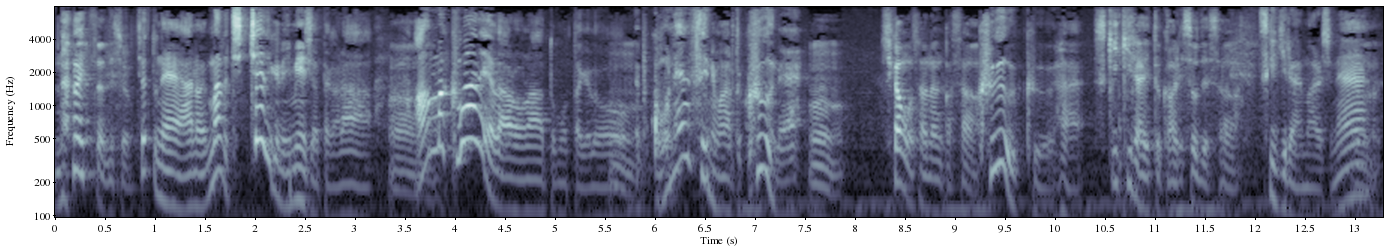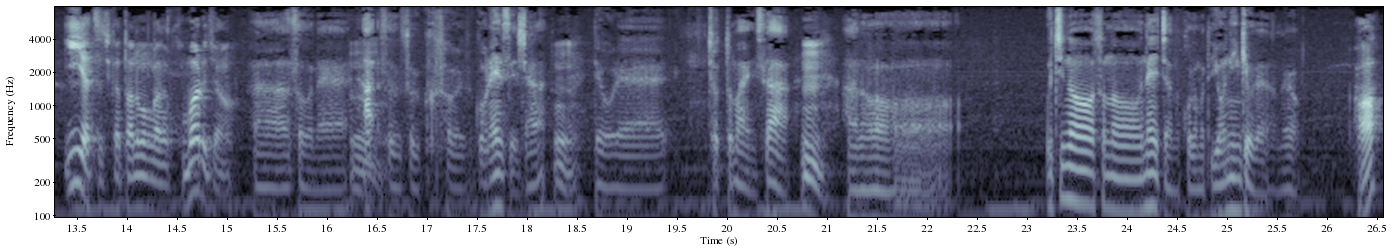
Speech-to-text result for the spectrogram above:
舐めてたんでしょ？ちょっとねあのまだちっちゃい時のイメージだったからあんま食わねえだろうなと思ったけど、うん。やっぱ5年生にもなると食うね。うんしかもさなんかさ食う食うはい。好き嫌いとかありそうでさ、好き嫌いもあるしね、うん。いいやつしか頼むから困るじゃん。ああそうね、うん。あそうそうそう5年生じゃん、うん。で俺ちょっと前にさうん。あのーうちのその姉ちゃんの子供って4人兄弟なのよ。は？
